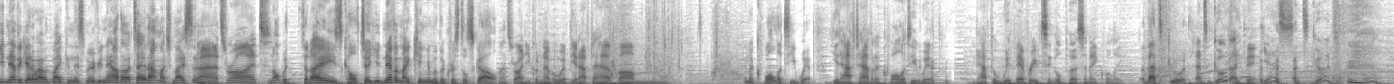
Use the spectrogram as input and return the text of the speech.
You'd never get away with making this movie now, though, I tell you that much, Mason. That's right. Not with today's culture. You'd never make Kingdom of the Crystal Skull. That's right. You couldn't have a whip. You'd have to have um. An equality whip. You'd have to have an equality whip. You'd have to whip every single person equally. That's good. That's good, I think. Yes, it's good.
